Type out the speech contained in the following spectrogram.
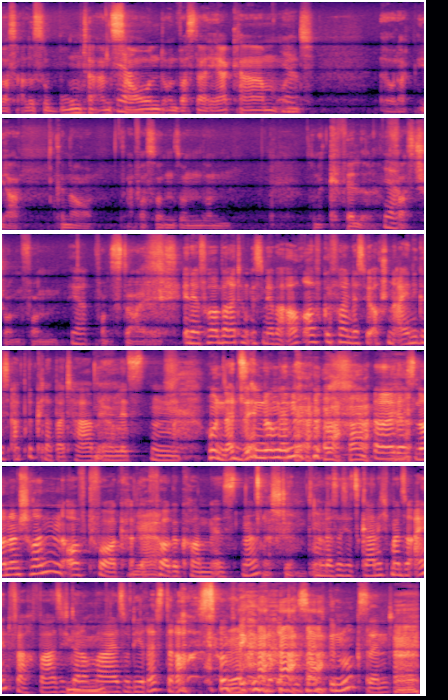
was alles so boomte an Sound und was daherkam Ja. und, äh, oder ja, genau, einfach so, ein, so, ein, so, ein, eine Quelle Ja. fast schon von, Ja. von Style. In der Vorbereitung ist mir aber auch aufgefallen, dass wir auch schon einiges abgeklappert haben in Ja. den letzten 100 Sendungen, äh, dass London schon oft vor, vorgekommen ist. Ne? Das stimmt, Und. Mhm. dass es jetzt gar nicht mal so einfach war, sich da nochmal so die Reste rauszupicken, die noch interessant genug sind. Ne?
